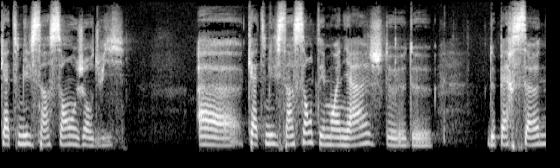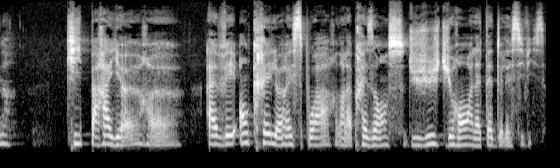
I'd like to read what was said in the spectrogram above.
4500 aujourd'hui. Euh, 4500 témoignages de, personnes qui, par ailleurs, euh, avaient ancré leur espoir dans la présence du juge Durand à la tête de la Civise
